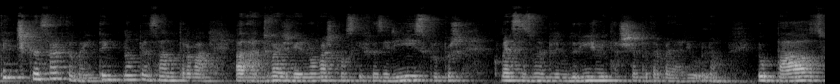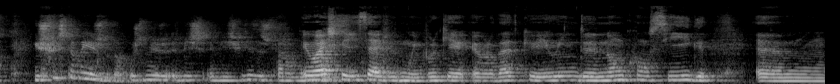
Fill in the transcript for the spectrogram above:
tenho que descansar também, tenho que não pensar no trabalho. Ah, tu vais ver, não vais conseguir fazer isso, porque depois começas um empreendedorismo e estás sempre a trabalhar. Eu não, eu pauso. E os filhos também ajudam. Os meus, as, minhas, as minhas filhas ajudaram muito. Eu acho nisso. que isso ajuda muito, porque é verdade que eu ainda não consigo, hum,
